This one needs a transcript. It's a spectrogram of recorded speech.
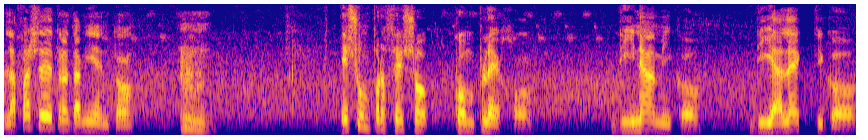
La fase de tratamiento es un proceso complejo, dinámico, dialéctico.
